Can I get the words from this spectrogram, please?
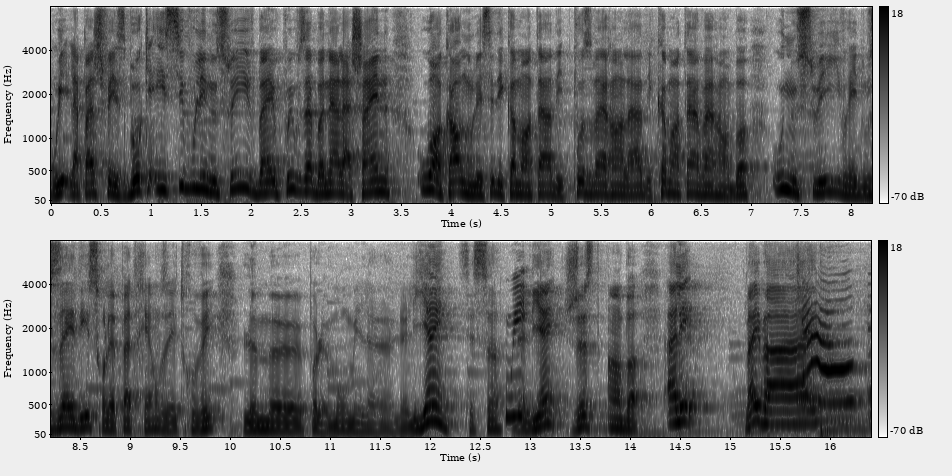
Oui, la page Facebook. Et si vous voulez nous suivre, ben, vous pouvez vous abonner à la chaîne ou encore nous laisser des commentaires, des pouces vers en l'air, des commentaires vers en bas, ou nous suivre et nous aider sur le Patreon. Vous allez trouver le, me- pas le mot, mais le, le lien, c'est ça? Oui. Le lien juste en bas. Allez, bye bye! Ciao!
